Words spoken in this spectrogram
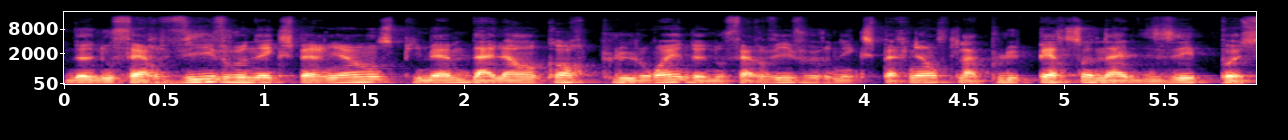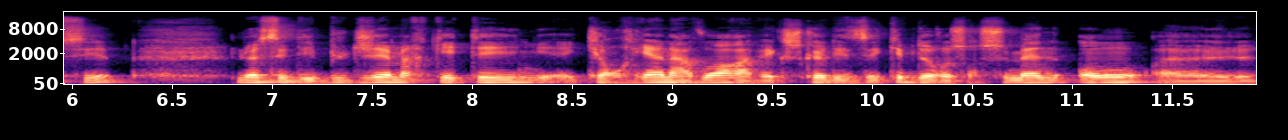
de nous faire vivre une expérience, puis même d'aller encore plus loin, de nous faire vivre une expérience la plus personnalisée possible. Là, c'est des budgets marketing qui n'ont rien à voir avec ce que les équipes de ressources humaines ont euh,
